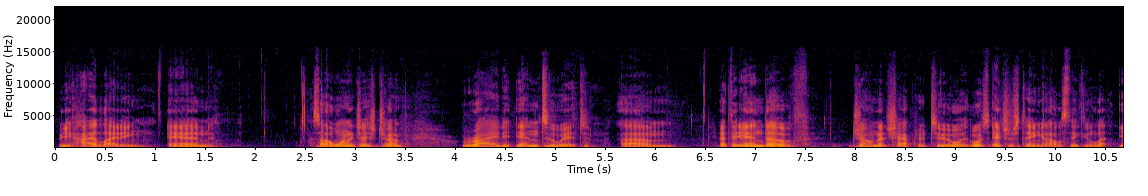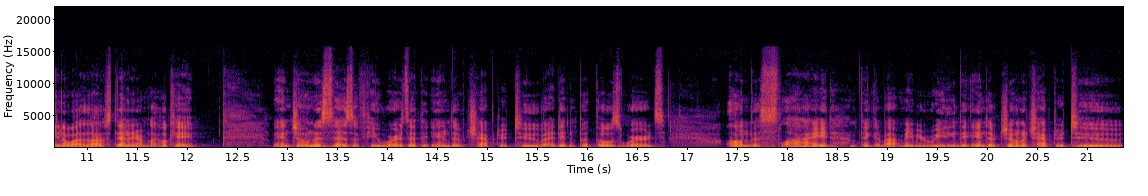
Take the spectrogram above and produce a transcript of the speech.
be highlighting, and so I want to just jump right into it. Um, at the end of Jonah chapter 2, it was interesting, and I was thinking, you know, as I was standing there, I'm like, okay, man, Jonah says a few words at the end of chapter 2, but I didn't put those words on the slide. I'm thinking about maybe reading the end of Jonah chapter 2,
